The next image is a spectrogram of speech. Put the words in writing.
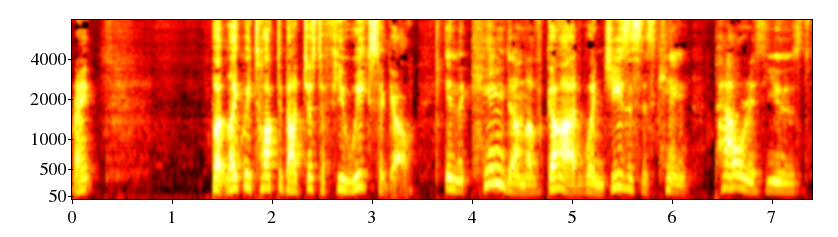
right? But like we talked about just a few weeks ago, in the kingdom of God, when Jesus is king, power is used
